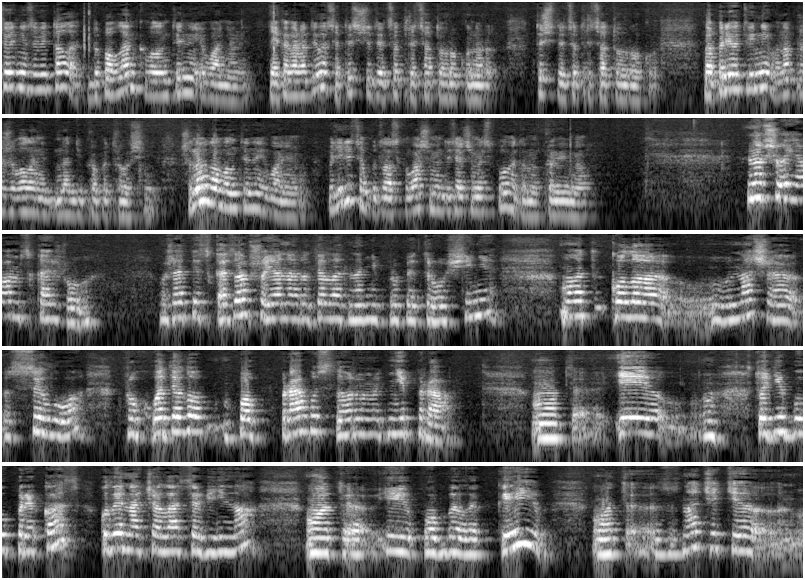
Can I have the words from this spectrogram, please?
Сьогодні завітали до Павленко Валентини Іванівни, яка народилася 1930 року. 1930 року. На період війни вона проживала на Дніпропетровщині. Шановна Валентина Іванівна, поділіться, будь ласка, вашими дитячими спогадами про війну. Ну, що я вам скажу? Вже ти сказав, що я народилась на Дніпропетровщині. От коло е, наше село проходило по праву сторону Дніпра. От, і е, тоді був приказ, коли почалася війна, от, е, і побили Київ. От, е, значить,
